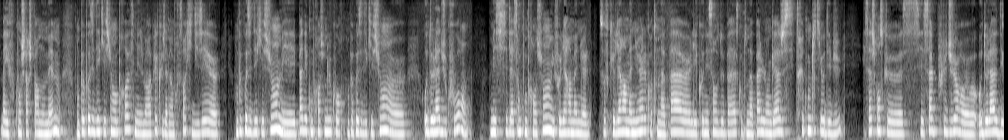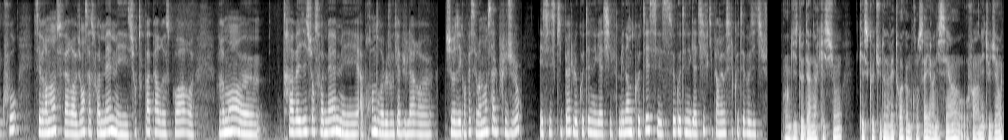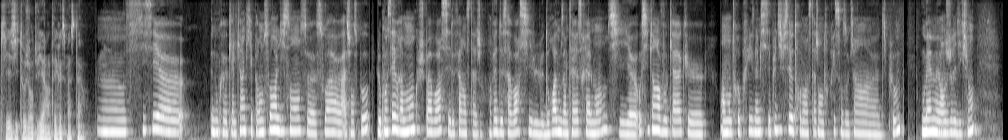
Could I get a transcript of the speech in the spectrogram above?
bah, il faut qu'on cherche par nous-mêmes. On peut poser des questions aux profs, mais je me rappelle que j'avais un professeur qui disait euh, on peut poser des questions, mais pas des compréhensions du cours. On peut poser des questions au-delà du cours. Mais si c'est de la simple compréhension, il faut lire un manuel. Sauf que lire un manuel, quand on n'a pas les connaissances de base, quand on n'a pas le langage, c'est très compliqué au début. Et ça, je pense que c'est ça le plus dur au-delà des cours, c'est vraiment se faire violence à soi-même et surtout pas perdre espoir. Vraiment euh, travailler sur soi-même et apprendre le vocabulaire euh, juridique. En fait, c'est vraiment ça le plus dur. Et c'est ce qui peut être le côté négatif. Mais d'un autre côté, c'est ce côté négatif qui permet aussi le côté positif. En guise de dernière question, qu'est-ce que tu donnerais toi comme conseil à un lycéen, enfin un étudiant qui hésite aujourd'hui à intégrer ce master? Hum, Si c'est euh, donc euh, quelqu'un qui est par exemple soit en licence, euh, soit à Sciences Po, le conseil vraiment que je peux avoir, c'est de faire un stage. En fait, de savoir si le droit nous intéresse réellement, si aussi bien avocat que en entreprise, même si c'est plus difficile de trouver un stage en entreprise sans aucun diplôme, ou même en juridiction,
